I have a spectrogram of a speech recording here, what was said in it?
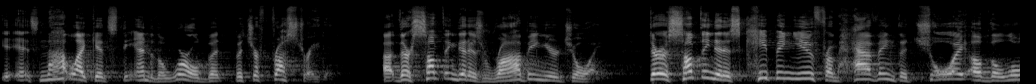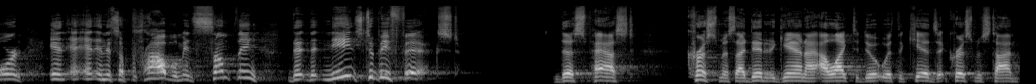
it's not like it's the end of the world, but, but you're frustrated? Uh, there's something that is robbing your joy. There is something that is keeping you from having the joy of the Lord, and, and, and it's a problem. It's something that, that needs to be fixed. This past Christmas, I did it again. I, I like to do it with the kids at Christmas time.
